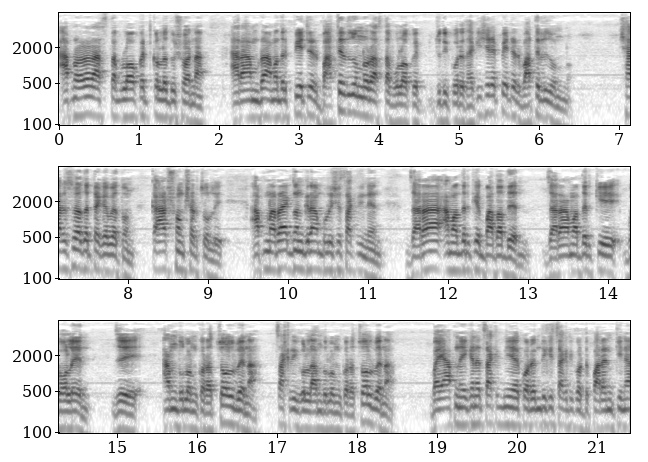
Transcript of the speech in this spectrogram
আপনারা রাস্তা ব্লকেট করলে দোষ হয় না। আর আমরা আমাদের পেটের ভাতের জন্য রাস্তা ব্লকেট যদি করে থাকি, সেটা পেটের ভাতের জন্য। সাড়ে ছয় হাজার টাকা বেতন। কার সংসার চলে? আপনারা একজন গ্রাম পুলিশে চাকরি নেন। যারা আমাদেরকে বাধা দেন, যারা আমাদেরকে বলেন যে আন্দোলন করা চলবে না, চাকরি করলে আন্দোলন করা চলবে না। ভাই, আপনি এখানে চাকরি নিয়ে করেন দেখি চাকরি করতে পারেন কিনা।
